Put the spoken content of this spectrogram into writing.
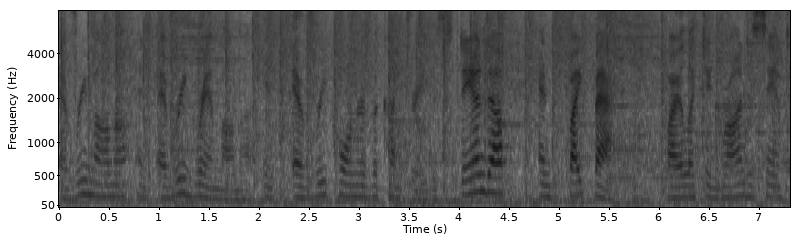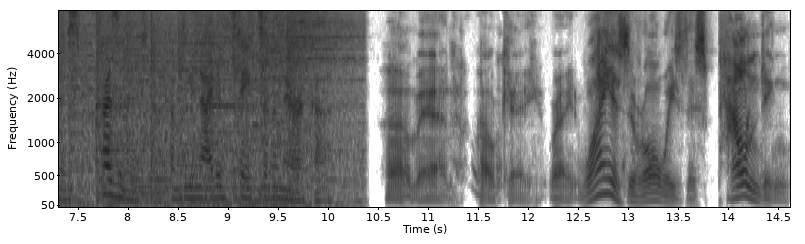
every mama and every grandmama in every corner of the country to stand up and fight back by electing Ron DeSantis President of the United States of America. Man. Okay. Right. Why is there always this pounding,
